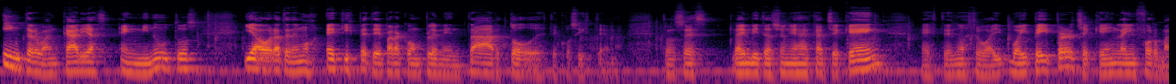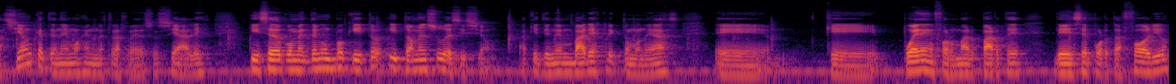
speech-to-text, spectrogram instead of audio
interbancarias en minutos y ahora tenemos XPT para complementar todo este ecosistema. Entonces, la invitación es a que chequen este, nuestro white paper, chequen la información que tenemos en nuestras redes sociales y se documenten un poquito y tomen su decisión. Aquí tienen varias criptomonedas eh, que pueden formar parte de ese portafolio.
